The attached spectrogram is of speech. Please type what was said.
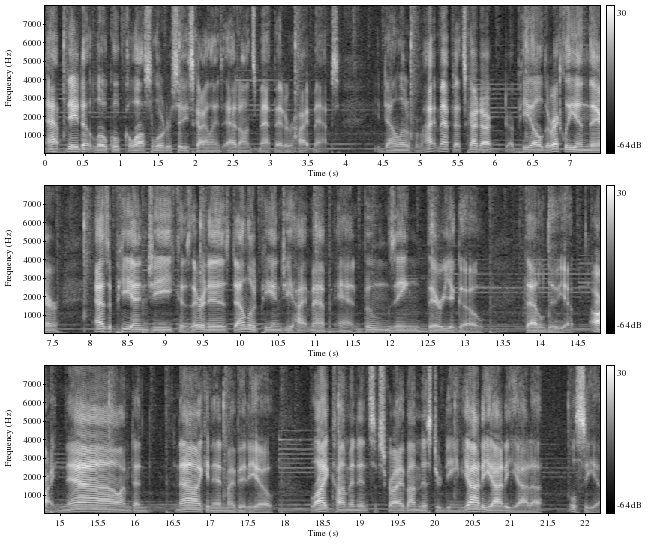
app data, local, colossal order, city skylines, add-ons, map editor, height maps. You download it from heightmap.skydark.pl directly in there as a PNG because there it is. Download PNG height map and boom zing, there you go. That'll do you. All right, now I'm done. Now I can end my video. Like, comment, and subscribe. I'm Mr. Dean. Yada, yada, yada. We'll see you.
